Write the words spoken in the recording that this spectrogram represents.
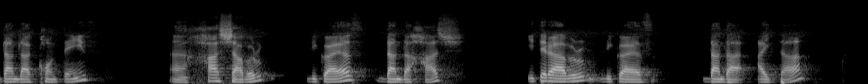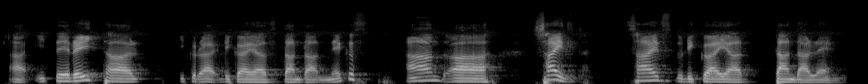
dunder contains. Uh, hashable requires dunder hash. Iterable requires dunder iter. Uh, iterator requires dunder next. And uh, sized, sized require dunder len.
